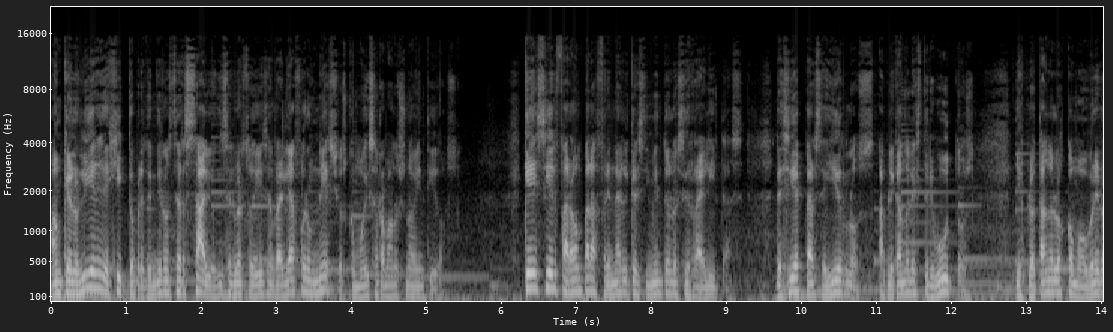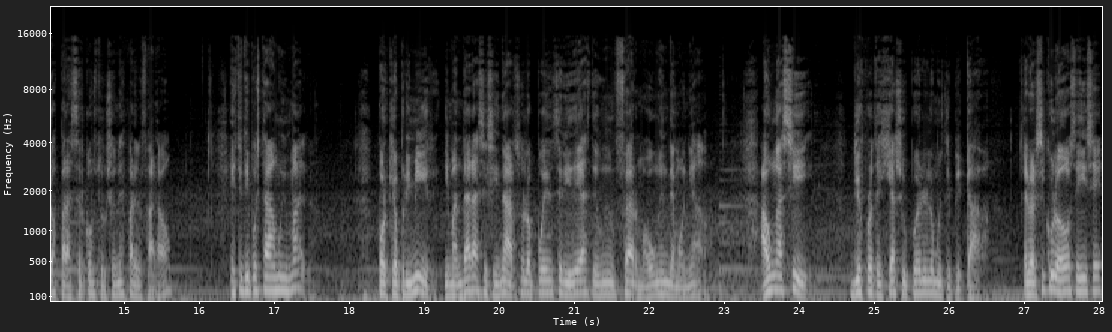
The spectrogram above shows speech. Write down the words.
Aunque los líderes de Egipto pretendieron ser sabios, dice el verso 10, en realidad fueron necios, como dice Romanos 1.22. ¿Qué decía el faraón para frenar el crecimiento de los israelitas? Decide perseguirlos, aplicándoles tributos y explotándolos como obreros para hacer construcciones para el faraón. Este tipo estaba muy mal, porque oprimir y mandar a asesinar solo pueden ser ideas de un enfermo o un endemoniado. Aún así, Dios protegía a su pueblo y lo multiplicaba. El versículo 12 dice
